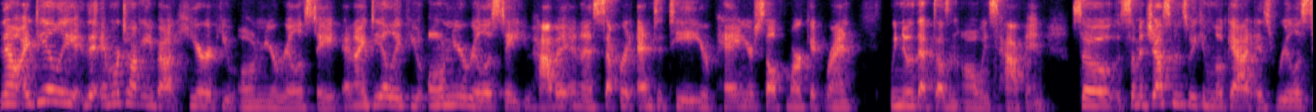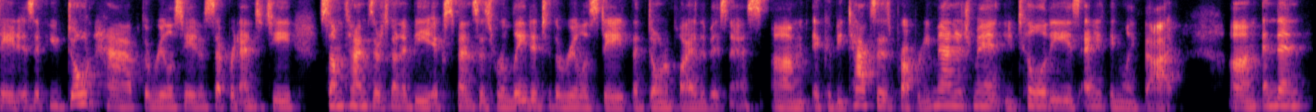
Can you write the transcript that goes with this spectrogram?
Now, ideally, and we're talking about here if you own your real estate, and ideally, if you own your real estate, you have it in a separate entity, you're paying yourself market rent we know that doesn't always happen. So, some adjustments we can look at is real estate is if you don't have the real estate in a separate entity, sometimes there's going to be expenses related to the real estate that don't apply to the business. Um, it could be taxes, property management, utilities, anything like that. Um, and then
